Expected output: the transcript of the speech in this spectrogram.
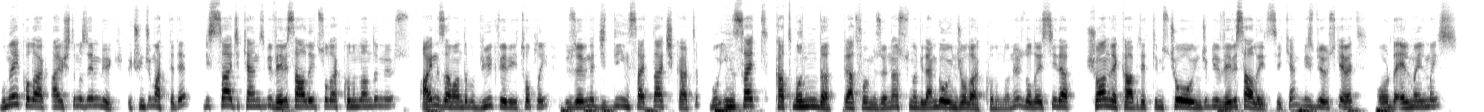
Buna ek olarak ayrıştığımız en büyük üçüncü maddede biz sadece kendimizi bir veri sağlayıcısı olarak konumlandırmıyoruz. Aynı zamanda bu büyük veriyi toplayıp üzerine ciddi insight'lar çıkartıp bu insight katmanını da platform üzerinden sunabilen bir oyuncu olarak konumlanıyoruz. Dolayısıyla şu an rekabet ettiğimiz çoğu oyuncu bir veri sağlayıcısıyken biz diyoruz ki evet orada elma elmayız.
